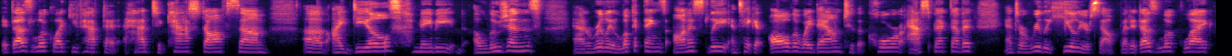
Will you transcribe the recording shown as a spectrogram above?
it does look like you've have to had to cast off some of ideals, maybe illusions, and really look at things honestly and take it all the way down to the core aspect of it and to really heal yourself. But it does look like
